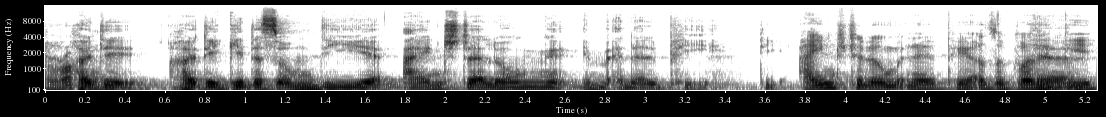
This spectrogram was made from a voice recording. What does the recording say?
Rocken. Heute, heute geht es um die Einstellung im NLP. Die Einstellung im NLP, also quasi Ja. die,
